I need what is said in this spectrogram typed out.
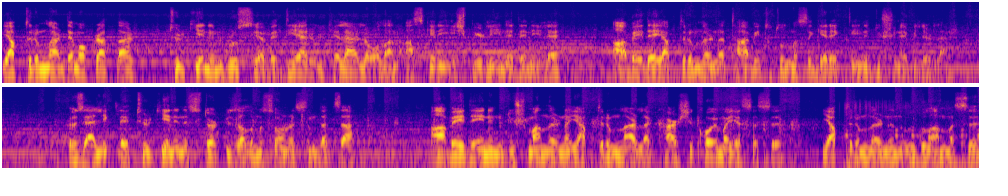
Yaptırımlar demokratlar, Türkiye'nin Rusya ve diğer ülkelerle olan askeri işbirliği nedeniyle ABD yaptırımlarına tabi tutulması gerektiğini düşünebilirler. Özellikle Türkiye'nin S-400 alımı sonrasında da ABD'nin düşmanlarına yaptırımlarla karşı koyma yasası, yaptırımlarının uygulanması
